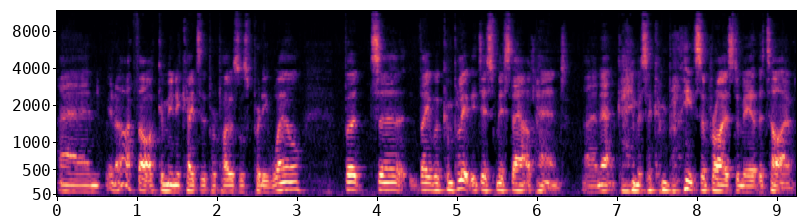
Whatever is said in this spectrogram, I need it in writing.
and you know I thought I communicated the proposals pretty well, but uh, they were completely dismissed out of hand, and that came as a complete surprise to me at the time.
